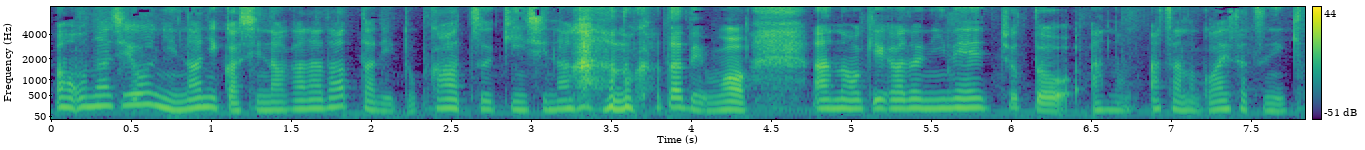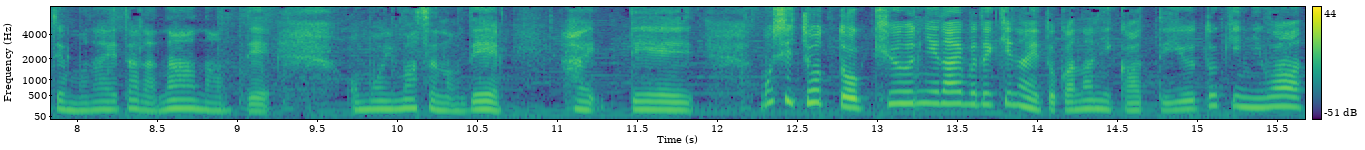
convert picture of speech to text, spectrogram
まあ、同じように何かしながらだったりとか通勤しながらの方でも あのお気軽にねちょっとあの朝のご挨拶に来てもらえたらななんて思いますのではい、でもしちょっと急にライブできないとか何かっていう時には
